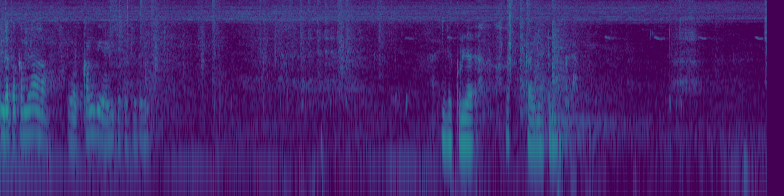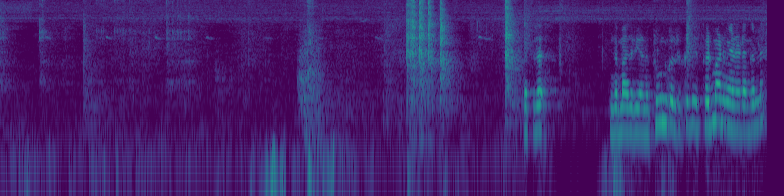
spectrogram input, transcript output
இந்த பக்கம்லாம் ஒரு கம்பி அடிக்கப்பட்டது. இதுக்குள்ளே டாய்லெட்டும் இருக்கு. இடத்துல இந்த மாதிரியான தூண்கள் இருக்குது. பெரும்பான்மையான இடங்களில்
